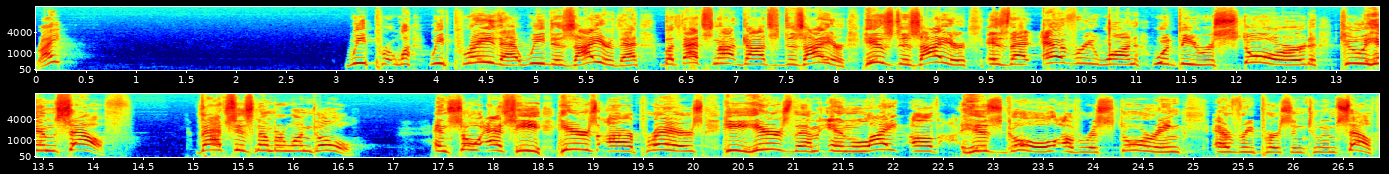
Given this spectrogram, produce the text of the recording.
Right? We, pr- we pray that, we desire that, but that's not God's desire. His desire is that everyone would be restored to Himself. That's His number one goal. And so as He hears our prayers, He hears them in light of His goal of restoring every person to Himself.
